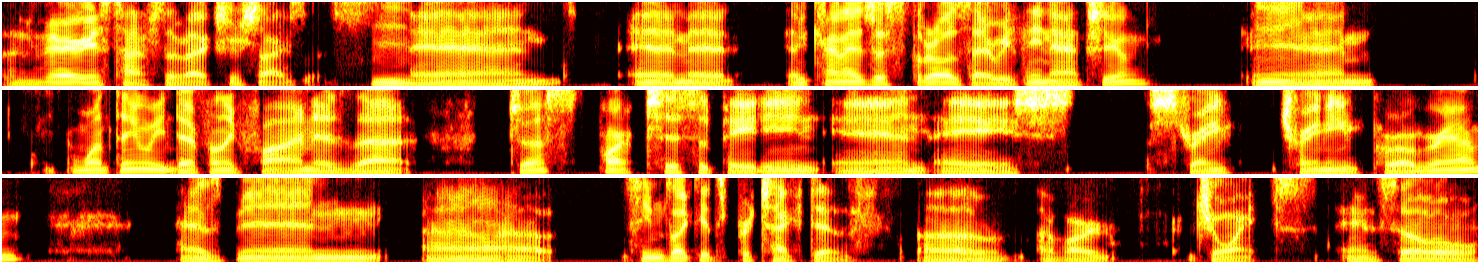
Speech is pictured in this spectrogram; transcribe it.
various types of exercises mm. and, and it, it kind of just throws everything at you. And one thing we definitely find is that just participating in a strength training program has been uh, seems like it's protective of of our joints, and so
